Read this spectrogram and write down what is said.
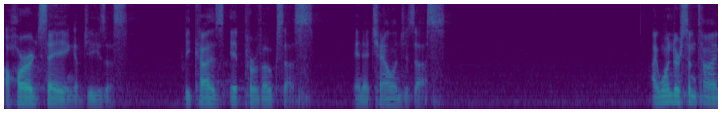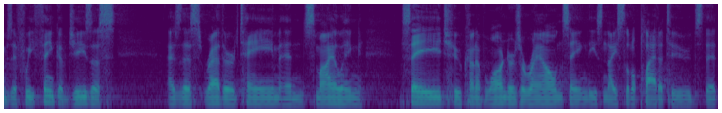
a hard saying of Jesus because it provokes us and it challenges us. I wonder sometimes if we think of Jesus as this rather tame and smiling sage who kind of wanders around saying these nice little platitudes that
